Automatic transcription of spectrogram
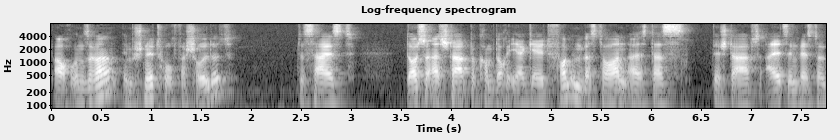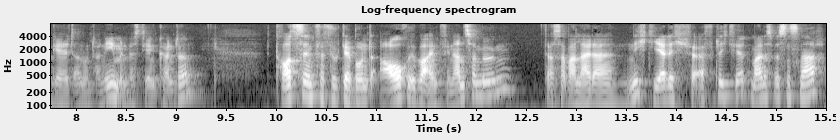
auch unserer, im Schnitt hoch verschuldet. Das heißt, Deutschland als Staat bekommt auch eher Geld von Investoren, als dass der Staat als Investor Geld an Unternehmen investieren könnte. Trotzdem verfügt der Bund auch über ein Finanzvermögen, das aber leider nicht jährlich veröffentlicht wird, meines Wissens nach.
